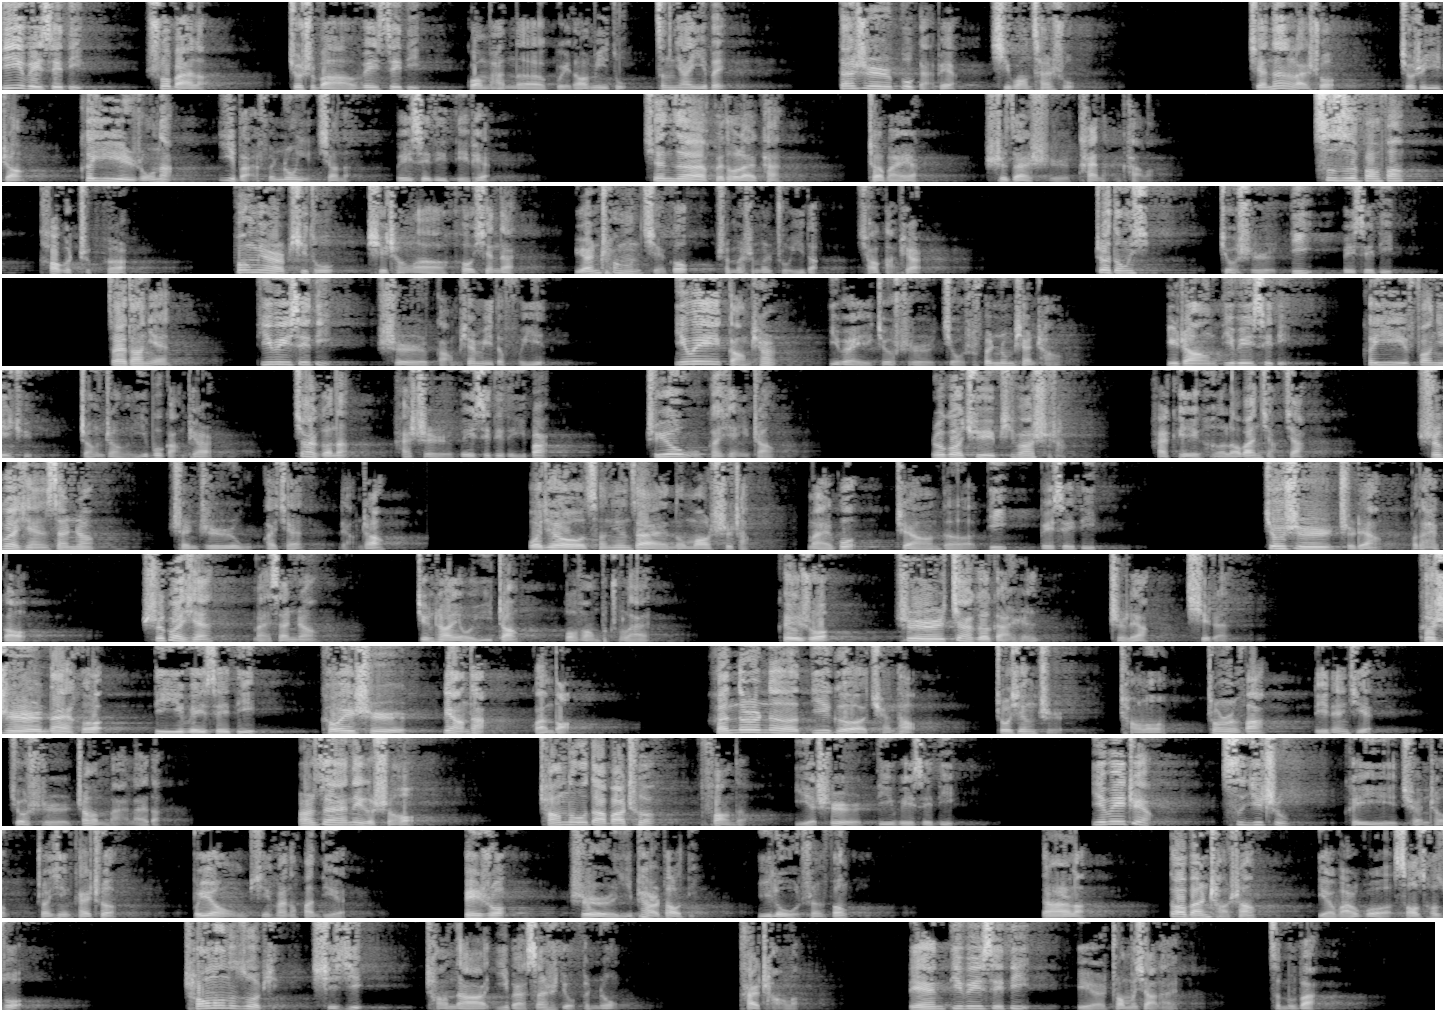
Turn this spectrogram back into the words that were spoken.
低 VCD 说白了就是把 VCD 光盘的轨道密度增加一倍，但是不改变激光参数。简单的来说，就是一张可以容纳一百分钟影像的 VCD 碟片。现在回头来看，这玩意儿实在是太难看了，四四方方套个纸壳，封面 P 图 P 成了后现代原创解构什么什么主义的小卡片这东西就是 DVCD，在当年，DVCD 是港片迷的福音，因为港片一般就是九十分钟片长，一张 DVCD 可以放进去整整一部港片价格呢还是 VCD 的一半，只有五块钱一张。如果去批发市场，还可以和老板讲价，十块钱三张，甚至五块钱两张。我就曾经在农贸市场买过这样的 DVCD，就是质量不太高，十块钱买三张，经常有一张播放不出来，可以说是价格感人，质量气人。可是奈何 DVCD 可谓是量大管饱，很多人的第一个全套，周星驰、成龙、周润发、李连杰就是这么买来的。而在那个时候，长途大巴车放的也是 DVCD，因为这样司机师傅可以全程专心开车，不用频繁的换碟，可以说是一片到底，一路顺风。当然了，盗版厂商也玩过骚操作，成龙的作品《奇迹》长达一百三十九分钟，太长了，连 DVCD 也装不下来，怎么办？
